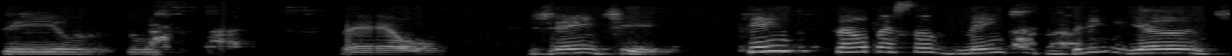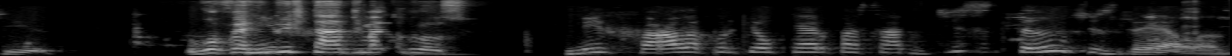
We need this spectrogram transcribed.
Deus do céu. Gente, quem são essas mentes brilhantes? O governo me, do estado de Mato Grosso. Me fala porque eu quero passar distantes delas.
